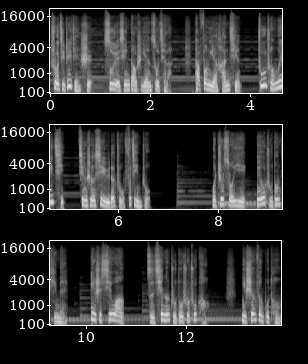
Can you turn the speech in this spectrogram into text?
说起这件事，苏月心倒是严肃起来。她凤眼含情，朱唇微起，轻声细语的嘱咐金主：“我之所以没有主动提媒，便是希望子谦能主动说出口。你身份不同。”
